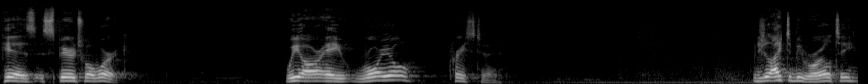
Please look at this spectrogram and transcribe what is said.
His spiritual work. We are a royal priesthood. Would you like to be royalty?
